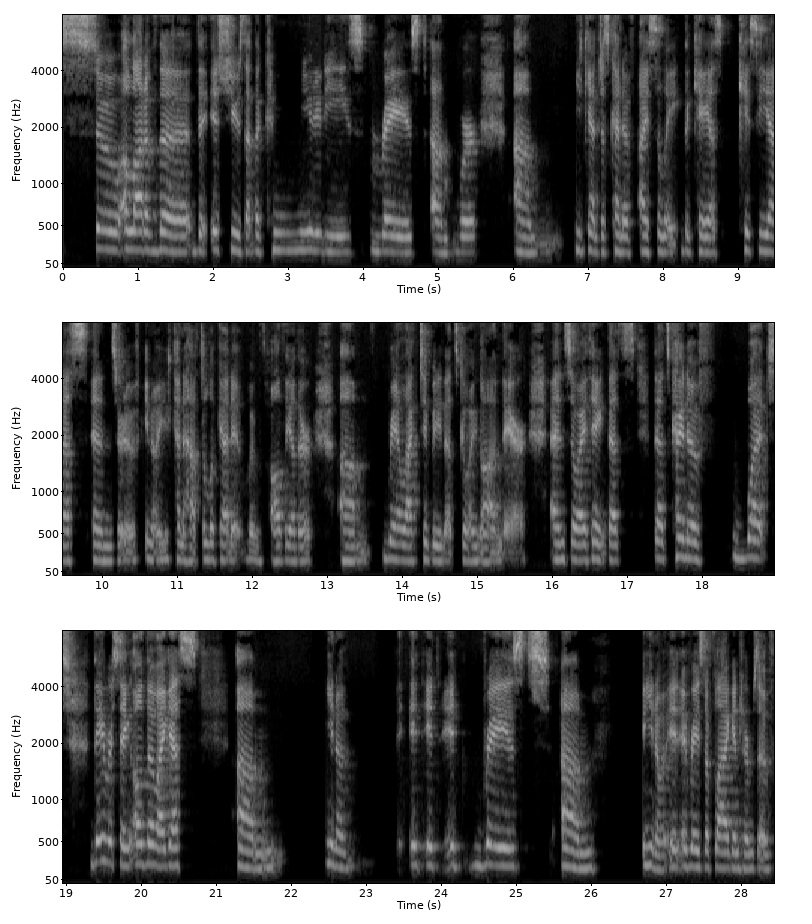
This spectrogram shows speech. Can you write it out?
so a lot of the the issues that the communities raised um, were um, you can't just kind of isolate the KS, KCS and sort of, you know, you kind of have to look at it with all the other um, rail activity that's going on there. And so I think that's that's kind of what they were saying. Although I guess, um, you know, it it, it raised. Um, you know, it, it, raised a flag in terms of,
